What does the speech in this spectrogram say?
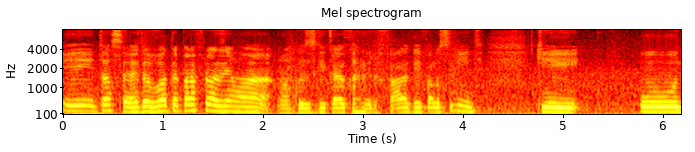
E tá certo, eu vou até parafrasear uma, uma coisa que Caio Carneiro fala, que ele fala o seguinte, que o,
